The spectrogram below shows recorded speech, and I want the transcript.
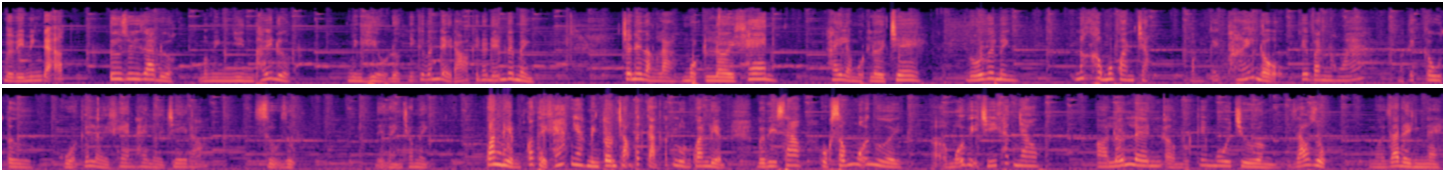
Bởi vì mình đã tư duy ra được mà mình nhìn thấy được, mình hiểu được những cái vấn đề đó khi nó đến với mình. Cho nên rằng là một lời khen hay là một lời chê đối với mình, nó không có quan trọng bằng cái thái độ, cái văn hóa và cái câu từ của cái lời khen hay lời chê đó sử dụng để dành cho mình quan điểm có thể khác nha. Mình tôn trọng tất cả các luồng quan điểm. Bởi vì sao? Cuộc sống mỗi người ở mỗi vị trí khác nhau. À, lớn lên ở một cái môi trường giáo dục ờ, gia đình này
